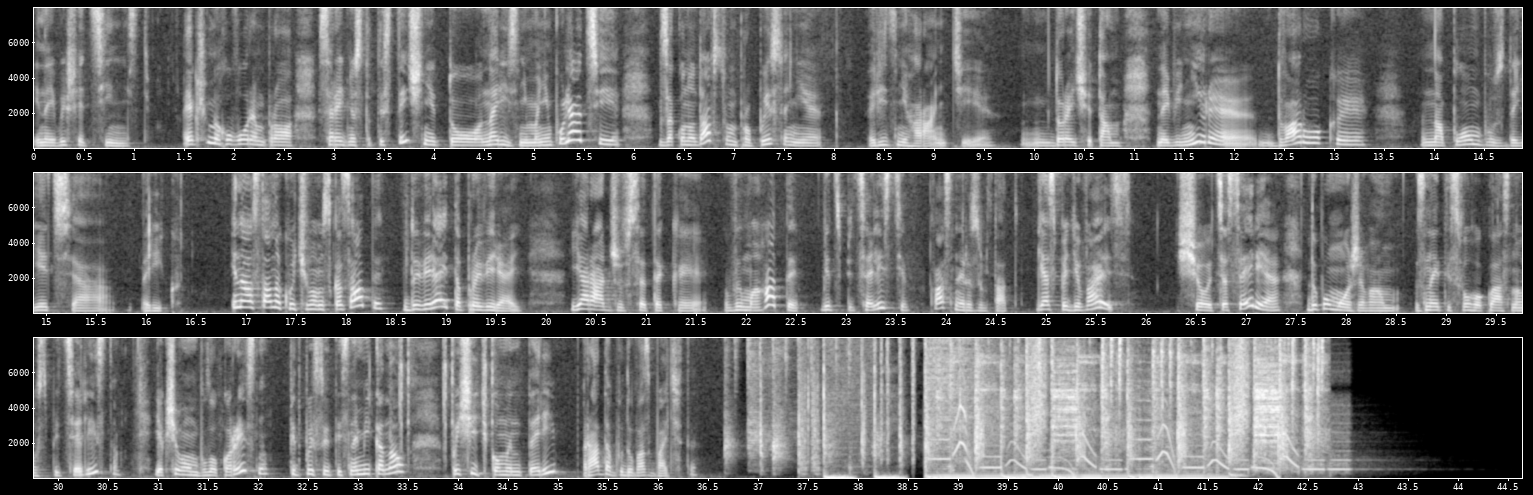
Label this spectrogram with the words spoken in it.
і найвища цінність. А якщо ми говоримо про середньостатистичні, то на різні маніпуляції законодавством прописані різні гарантії. До речі, там на вініри два роки, на пломбу, здається, рік. І наостанок хочу вам сказати: довіряй та провіряй. Я раджу все-таки вимагати від спеціалістів класний результат. Я сподіваюся, що ця серія допоможе вам знайти свого класного спеціаліста. Якщо вам було корисно, підписуйтесь на мій канал, пишіть коментарі, рада буду вас бачити.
